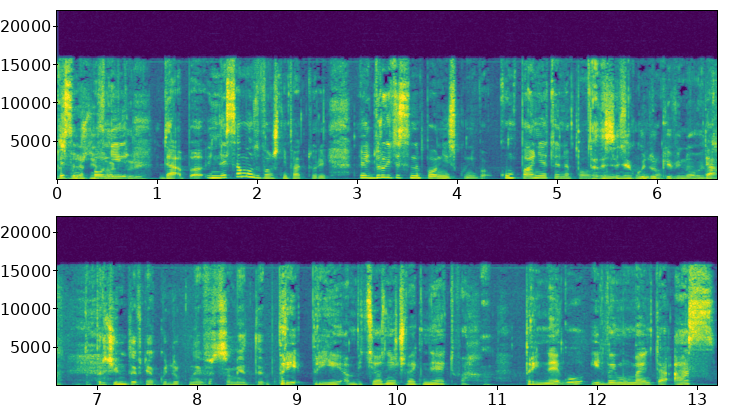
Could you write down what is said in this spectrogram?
те са на по фактори. Да, не само с външни фактори. Нали, другите са на по-низко ниво. Компанията е на по-низко Да, да се някой ниво. друг е виновен. Да. Причината е в някой друг, не е в самия теб. При, при амбициозния човек не е това. А. При него идва и момента аз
